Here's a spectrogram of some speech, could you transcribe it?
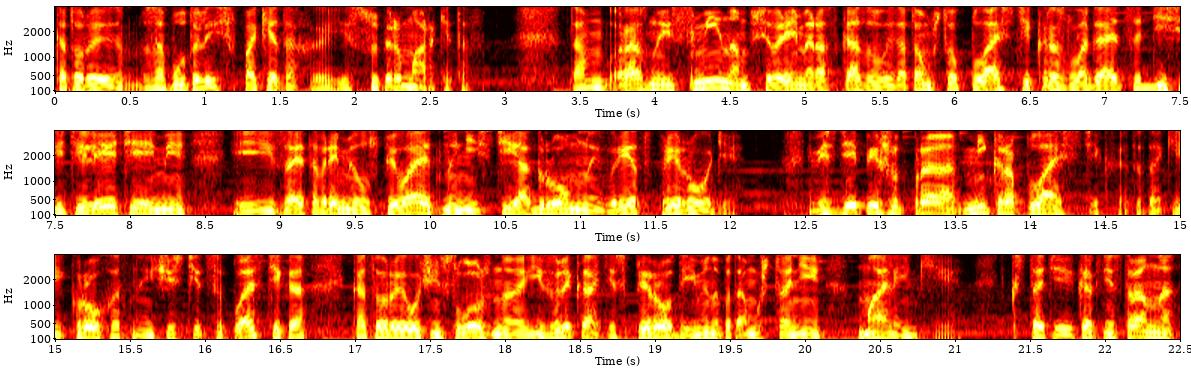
которые запутались в пакетах из супермаркетов. Там разные СМИ нам все время рассказывают о том, что пластик разлагается десятилетиями и за это время успевает нанести огромный вред природе – Везде пишут про микропластик. Это такие крохотные частицы пластика, которые очень сложно извлекать из природы, именно потому что они маленькие. Кстати, как ни странно,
